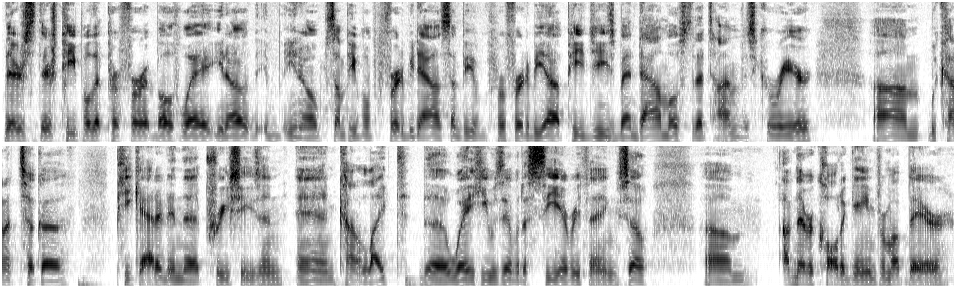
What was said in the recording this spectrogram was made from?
there's there's people that prefer it both way. You know, you know, some people prefer to be down, some people prefer to be up. PG's been down most of the time of his career. Um, we kind of took a peek at it in the preseason and kind of liked the way he was able to see everything. So. Um, I've never called a game from up there.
